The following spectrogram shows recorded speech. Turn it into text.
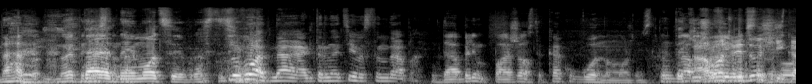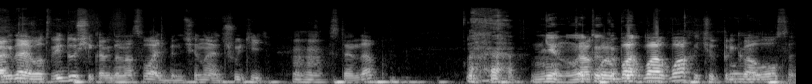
Да, но- это не Давят на эмоции просто. Ну вот, да, альтернатива стендапа. Да, блин, пожалуйста, как угодно можно. А вот ведущий, когда да. вот ведущий, когда на свадьбе начинает шутить стендап, Не, ну это такой какой-то- бах-бах-бах и что-то прикололся.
